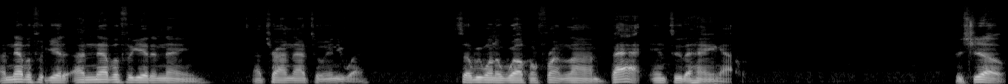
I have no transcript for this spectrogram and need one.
I never forget. I never forget a name. I try not to anyway. So we want to welcome Frontline back into the hangout. For sure.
